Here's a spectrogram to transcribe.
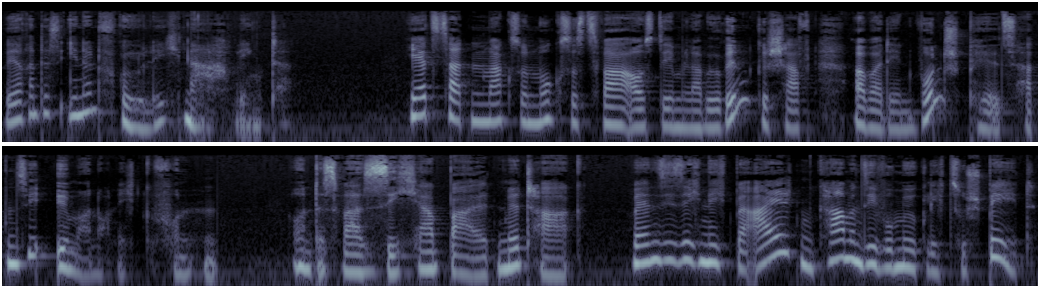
während es ihnen fröhlich nachwinkte. Jetzt hatten Max und Mucks es zwar aus dem Labyrinth geschafft, aber den Wunschpilz hatten sie immer noch nicht gefunden. Und es war sicher bald Mittag. Wenn sie sich nicht beeilten, kamen sie womöglich zu spät.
